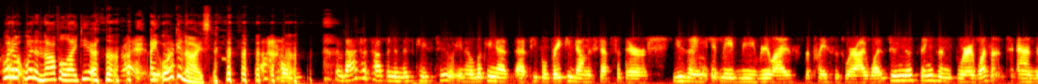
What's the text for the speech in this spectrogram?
What a, what a novel idea! Right, I exactly. organized. um, so that has happened in this case too. You know, looking at at people breaking down the steps that they're using, it made me realize the places where I was doing those things and where I wasn't. And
